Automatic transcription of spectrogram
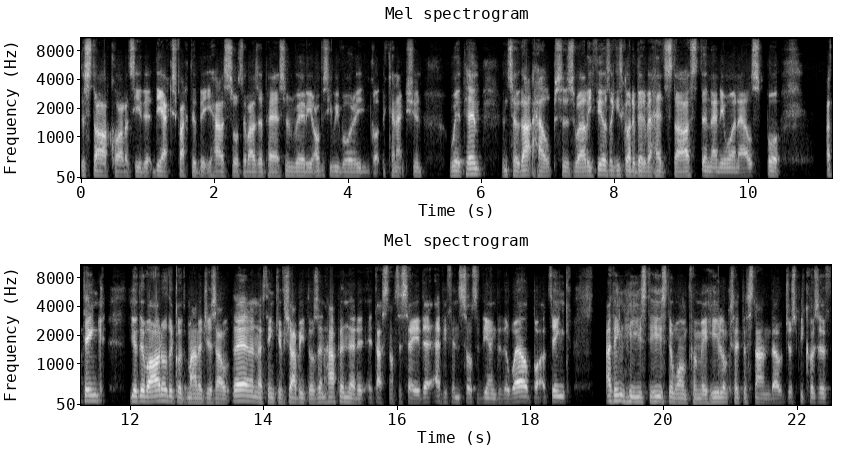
the star quality, the the X factor that he has, sort of as a person. Really, obviously, we've already got the connection with him, and so that helps as well. He feels like he's got a bit of a head start than anyone else, but I think you know, there are other good managers out there, and I think if Xabi doesn't happen, then it, it, that's not to say that everything's sort of the end of the world. But I think, I think he's he's the one for me. He looks like the standout just because of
